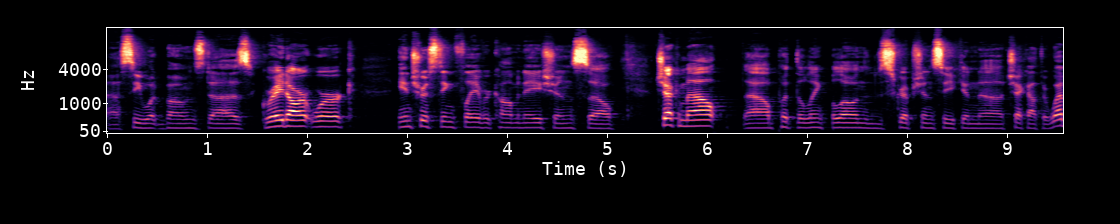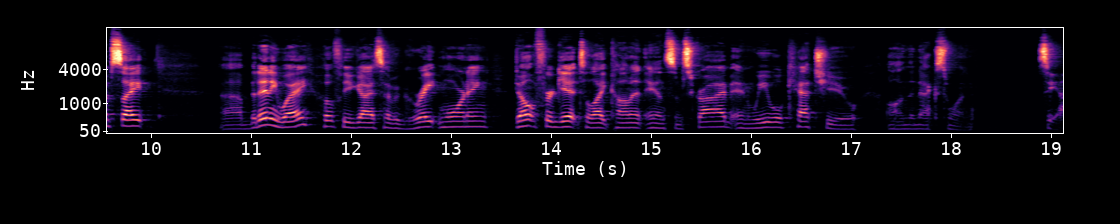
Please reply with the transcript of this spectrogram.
uh, see what Bones does. Great artwork, interesting flavor combinations. So check them out. I'll put the link below in the description so you can uh, check out their website. Uh, but anyway, hopefully you guys have a great morning. Don't forget to like, comment, and subscribe, and we will catch you on the next one. See ya.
